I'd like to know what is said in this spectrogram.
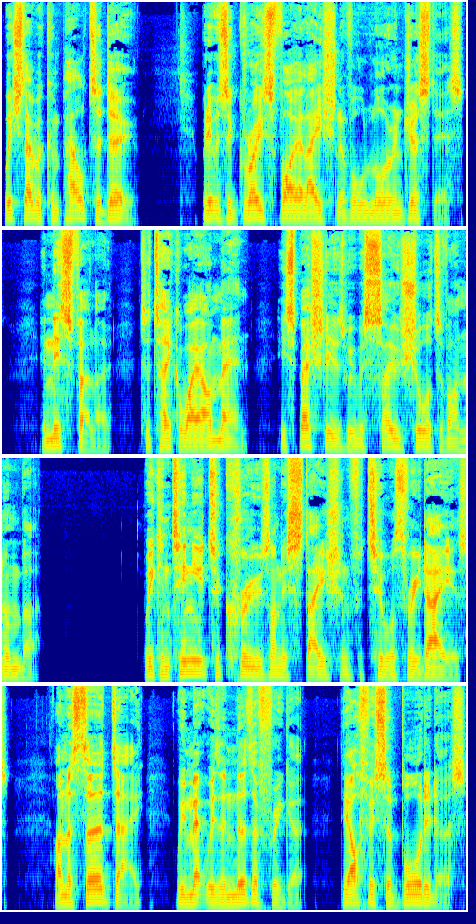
which they were compelled to do. But it was a gross violation of all law and justice in this fellow to take away our men, especially as we were so short of our number. We continued to cruise on this station for two or three days. On the third day, we met with another frigate. The officer boarded us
